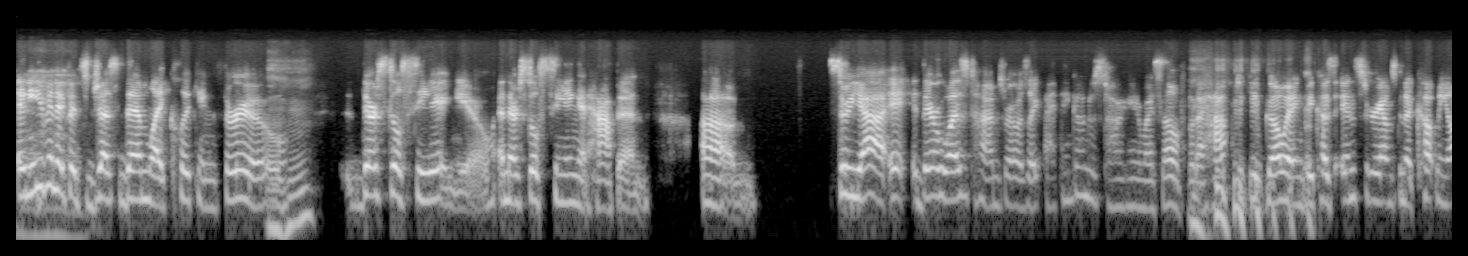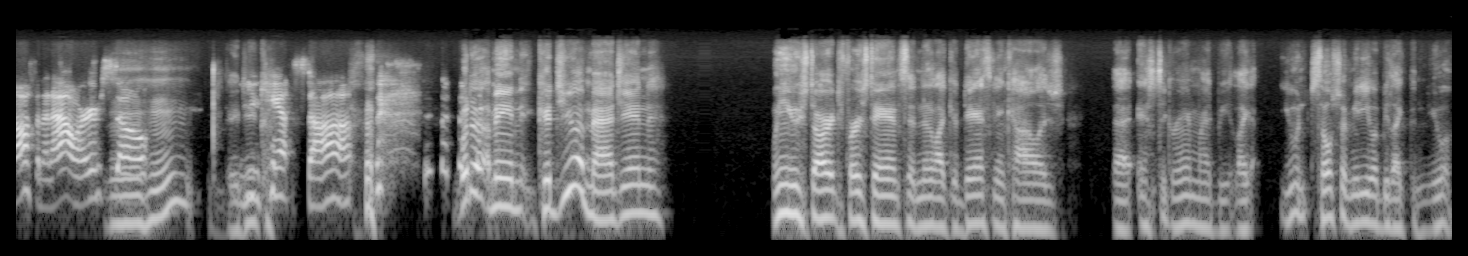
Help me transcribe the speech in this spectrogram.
and even if it's just them like clicking through Mhm. they're still seeing you and they're still seeing it happen um so yeah it there was times where i was like i think i'm just talking to myself but i have to keep going because instagram's going to cut me off in an hour so Mhm. You can't stop what do- I mean, could you imagine when you start first dance and then like you're dancing in college that Instagram might be like you and social media would be like the new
